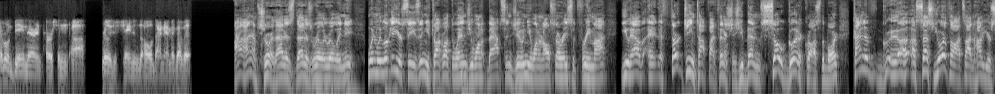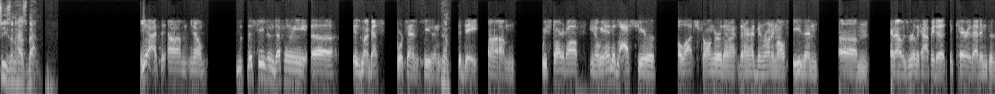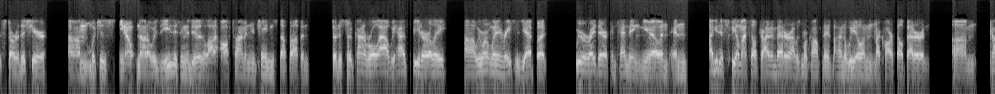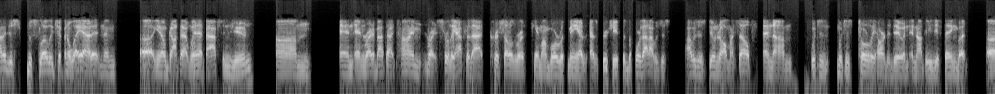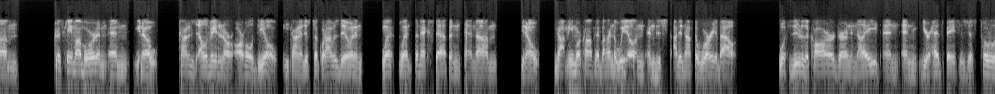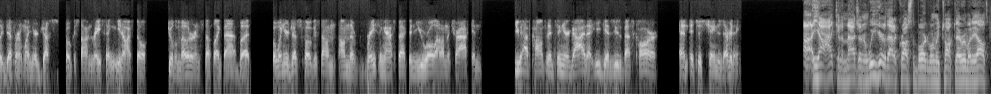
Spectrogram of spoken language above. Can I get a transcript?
everyone being there in person uh, really just changes the whole dynamic of it. I, I am sure that is that is really really neat. When we look at your season, you talk about the wins. You won at Baps in June. You won an All Star race at Fremont. You have uh, 13 top five finishes. You've been so good across the board. Kind of uh, assess your thoughts on how your season has been. Yeah, I think um, you know this season definitely uh, is my best 410 season Yeah. to date. Um, we started off, you know, we ended last year a lot stronger than I than I had been running all season, um, and I was really happy to to carry that into the start of this year, um, which is you know not always the easiest thing to do. There's a lot of off time, and you're changing stuff up, and so just to kind of roll out, we had speed early. Uh, we weren't winning races yet, but we were right there contending, you know, and and I could just feel myself driving better. I was more confident behind the wheel, and my car felt better, and um, kind of just was slowly chipping away at it, and then uh, you know got that win at Baps in June, um, and and right about that time, right shortly after that, Chris Shuttlesworth came on board with me as as a crew chief, because before that I was just I was just doing it all myself, and um, which is which is totally hard to do and, and not the easiest thing, but um, Chris came on board and and you know kind of just elevated our our whole deal. He kind of just took what I was doing and went went the next step and and um you know got me more confident behind the wheel and and just I didn't have to worry about what to do to the car during the night and and your headspace is just totally different when you're just focused on racing. You know, I still feel the motor and stuff like that, but but when you're just focused on on the racing aspect and you roll out on the track and you have confidence in your guy that he gives you the best car and it just changes everything. Uh, yeah, I can imagine, and we hear that across the board when we talk to everybody else.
